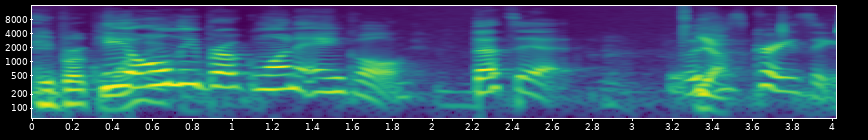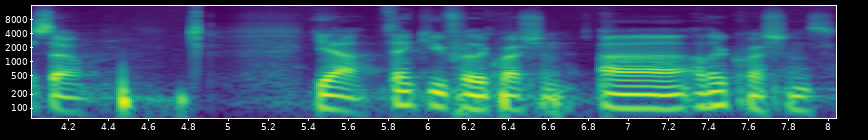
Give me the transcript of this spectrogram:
he broke. He one only broke one ankle. That's it. Which Yeah. is crazy. So, yeah. Thank you for the question. Uh, other questions?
